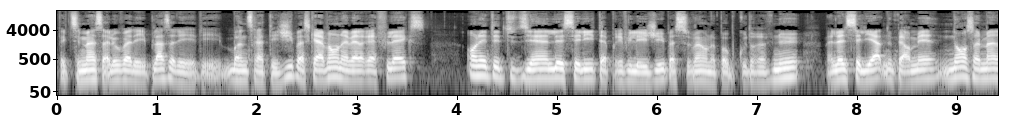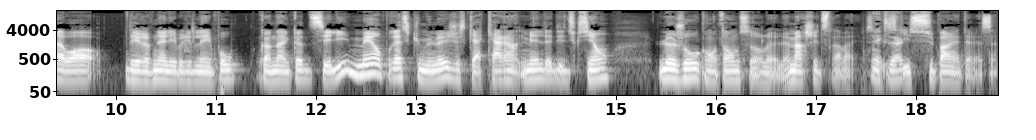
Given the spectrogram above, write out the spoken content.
Effectivement, ça l'ouvre à des places, à des, bonnes stratégies, parce qu'avant, on avait le réflexe, on est étudiant, le CELI était privilégié, parce que souvent, on n'a pas beaucoup de revenus. Mais là, le CELIAT nous permet non seulement d'avoir des revenus à l'ébris de l'impôt, comme dans le cas du CELI, mais on pourrait se cumuler jusqu'à 40 000 de déduction le jour qu'on tombe sur le, marché du travail. C'est ce qui est super intéressant.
